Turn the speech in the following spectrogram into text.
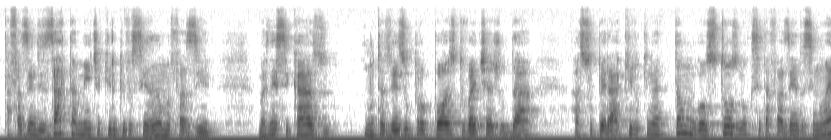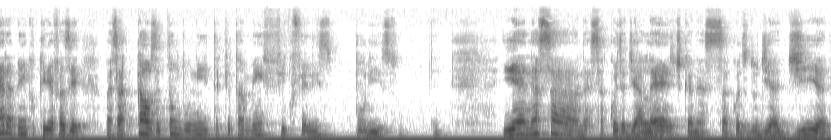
estar tá fazendo exatamente aquilo que você ama fazer. Mas nesse caso, muitas vezes o propósito vai te ajudar a superar aquilo que não é tão gostoso no que você está fazendo, assim, não era bem o que eu queria fazer, mas a causa é tão bonita que eu também fico feliz por isso. E é nessa, nessa coisa dialética, nessa coisa do dia a dia,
